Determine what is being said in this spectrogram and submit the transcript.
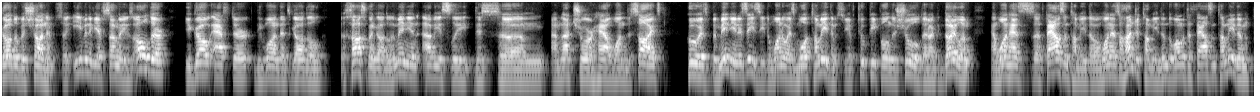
gadol b'shanim. So even if you have somebody who's older, you go after the one that's gadol b'chachma gadol b'minyan. Obviously, this um, I'm not sure how one decides who is b'minyan is easy. The one who has more tamidim. So you have two people in the shul that are gedolim, and one has a thousand tamidim, and one has a hundred tamidim. The one with a thousand tamidim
